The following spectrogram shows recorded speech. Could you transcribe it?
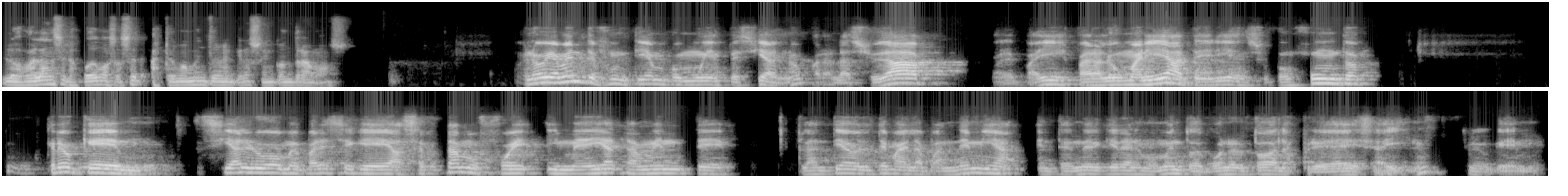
los balances los podemos hacer hasta el momento en el que nos encontramos. Bueno, obviamente fue un tiempo muy especial, ¿no? Para la ciudad, para el país, para la humanidad, te diría, en su conjunto creo que si algo me parece que acertamos fue inmediatamente planteado el tema de la pandemia, entender que era el momento de poner todas las prioridades ahí. Creo que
